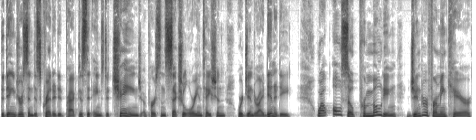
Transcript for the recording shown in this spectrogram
the dangerous and discredited practice that aims to change a person's sexual orientation or gender identity, while also promoting gender affirming care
